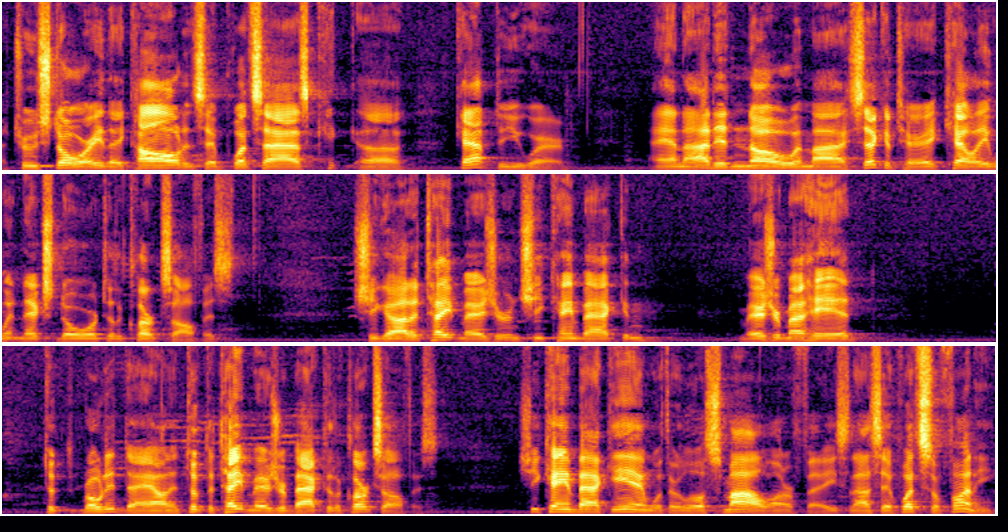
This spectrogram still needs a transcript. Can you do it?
A true story, they called and said, What size uh, cap do you wear? And I didn't know, and my secretary, Kelly, went next door to the clerk's office she got a tape measure and she came back and measured my head, took, wrote it down, and took the tape measure back to the clerk's office. She came back in with her little smile on her face, and I said, What's so funny?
